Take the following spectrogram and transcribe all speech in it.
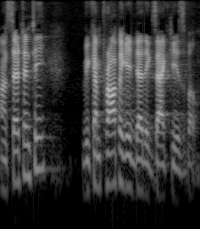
uncertainty, we can propagate that exactly as well.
